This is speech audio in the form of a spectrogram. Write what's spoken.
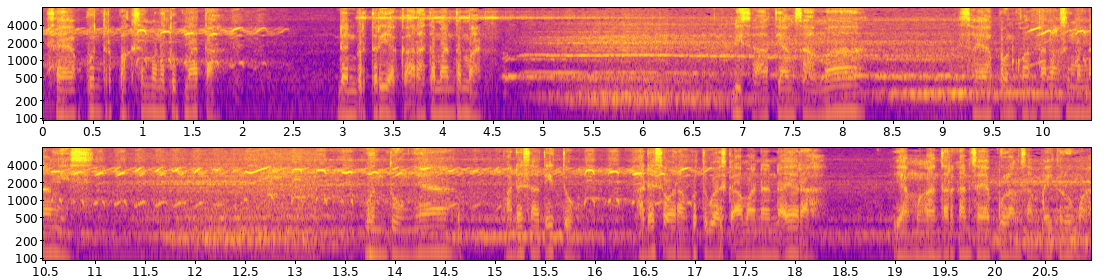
saya pun terpaksa menutup mata dan berteriak ke arah teman-teman. Di saat yang sama, saya pun kontan langsung menangis. Untungnya, pada saat itu, ada seorang petugas keamanan daerah yang mengantarkan saya pulang sampai ke rumah.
